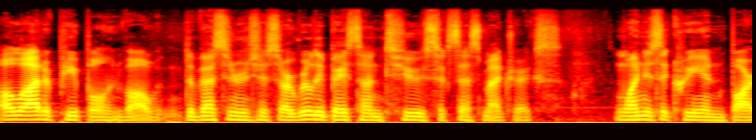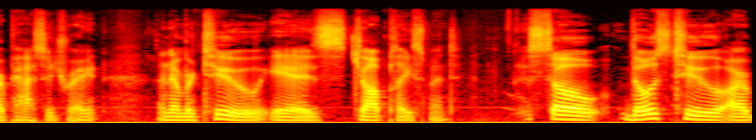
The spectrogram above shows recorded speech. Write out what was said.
a lot of people involved, the best interests are really based on two success metrics. One is the Korean bar passage rate, and number two is job placement. So those two are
